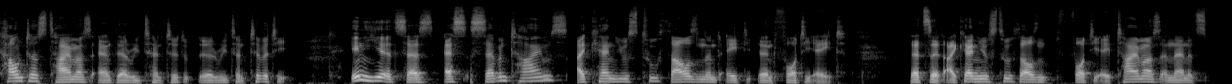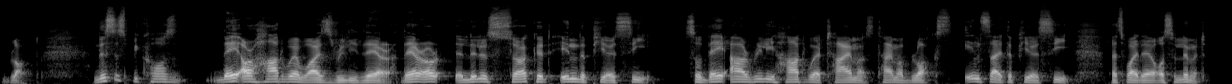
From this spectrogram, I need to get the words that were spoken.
counters, timers, and their uh, retentivity. In here, it says S7 times, I can use 2048. That's it. I can use 2048 timers and then it's blocked. This is because they are hardware-wise really there. There are a little circuit in the PLC. So they are really hardware timers, timer blocks inside the PLC. That's why they're also limited.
